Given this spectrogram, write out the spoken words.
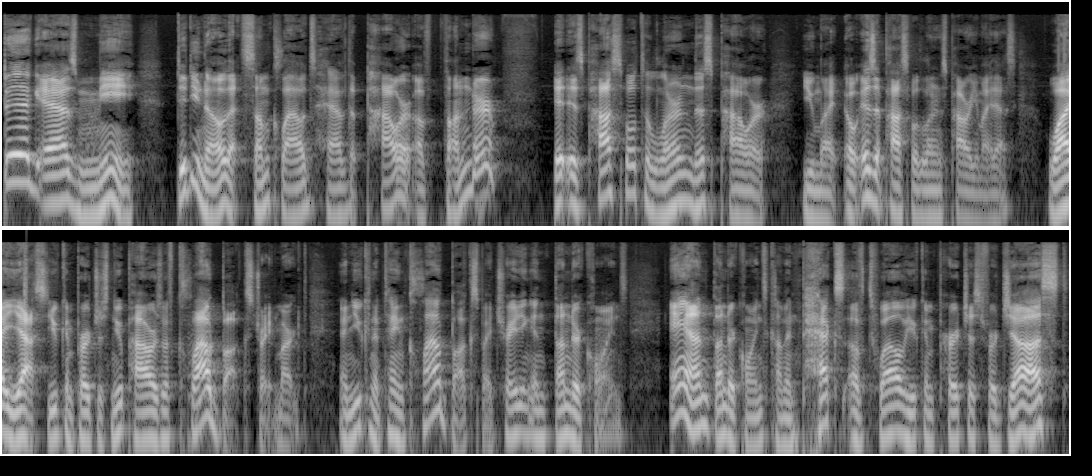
big as me. Did you know that some clouds have the power of thunder? It is possible to learn this power. You might, oh, is it possible to learn this power, you might ask? Why, yes, you can purchase new powers with Cloud Bucks trademarked, and you can obtain Cloud Bucks by trading in Thunder Coins. And Thunder Coins come in packs of 12 you can purchase for just,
